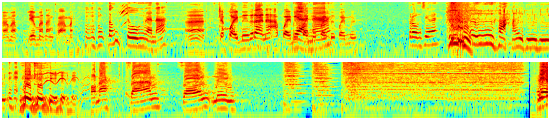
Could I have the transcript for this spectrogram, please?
มามาเลี้ยวมาทางขวามา ต้องจูงน่ะนะ อ่า จะปล่อยมือก็ได้นะอะปล่อยมืออย่าปล่อยมือนะ ปล่อยมือปล่อยมือตรงใช่ไหมเออฮ่าฮือฮือพร้อมไหมสามสองหนึ่งเนี่ย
